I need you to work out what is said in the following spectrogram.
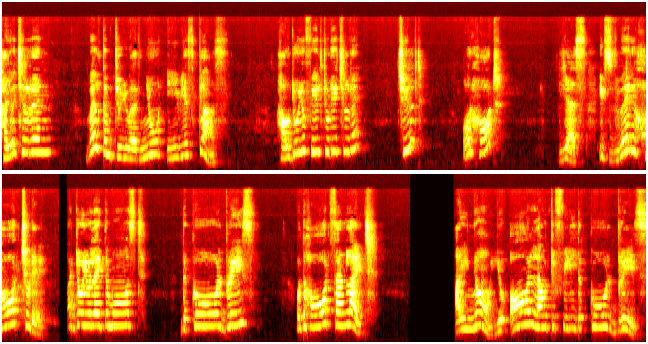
Hello children, welcome to your new EVS class. How do you feel today children? Chilled or hot? Yes, it's very hot today. What do you like the most? The cool breeze or the hot sunlight? I know you all love to feel the cool breeze,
